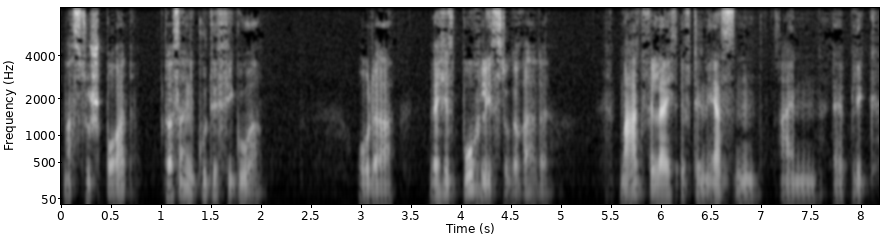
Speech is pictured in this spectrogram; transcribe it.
machst du Sport? Du hast eine gute Figur. Oder welches Buch liest du gerade? Mag vielleicht auf den ersten einen äh, Blick,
